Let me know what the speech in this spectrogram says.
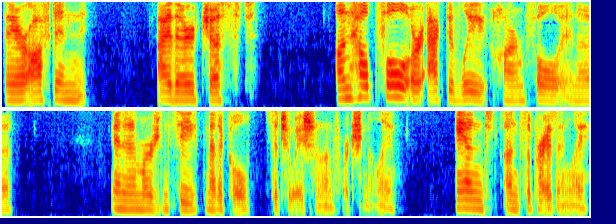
they are often either just unhelpful or actively harmful in a in an emergency medical situation, unfortunately, and unsurprisingly.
